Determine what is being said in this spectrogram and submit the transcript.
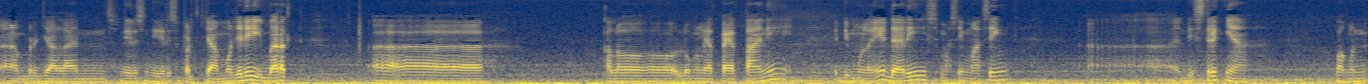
uh, berjalan sendiri-sendiri seperti jamur. Jadi ibarat uh, kalau lu ngeliat peta ini dimulainya dari masing-masing uh, distriknya. Bangun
